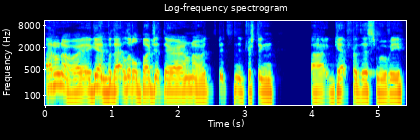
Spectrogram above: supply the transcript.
I don't know. Again, with that little budget there, I don't know. It, it's an interesting uh, get for this movie.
